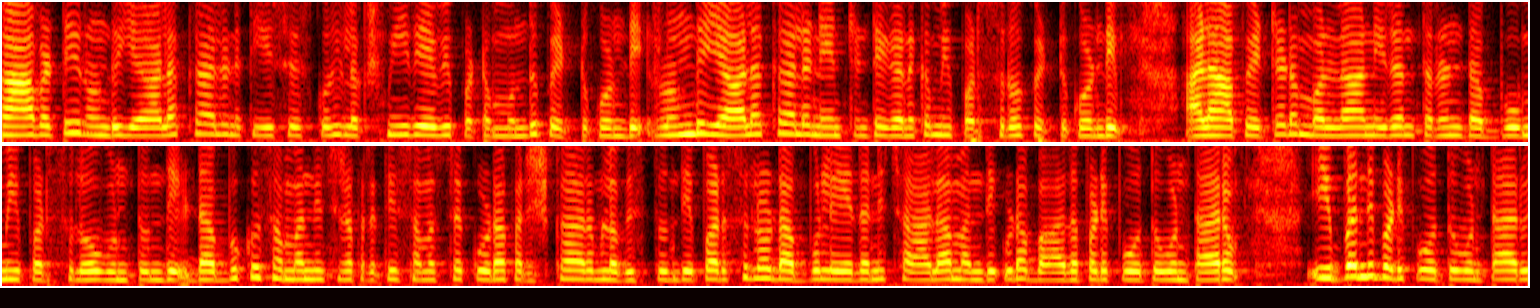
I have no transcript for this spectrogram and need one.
కాబట్టి రెండు యాలకాయలను తీసేసుకొని లక్ష్మీ లక్ష్మీదేవి పటం ముందు పెట్టుకోండి. రెండు యాలకాయలను ఏంటంటే కనుక మీ పర్సులో పెట్టుకోండి. అలా పెట్టడం వల్ల నిరంతరం డబ్బు మీ పర్సులో ఉంటుంది. డబ్బుకు సంబంధించిన ప్రతి సమస్య కూడా పరిష్కారం లభిస్తుంది. పర్సులో డబ్బు లేదని చాలా మంది కూడా బాధపడిపోతూ ఉంటారు. ఇబ్బంది పడిపోతూ ఉంటారు.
